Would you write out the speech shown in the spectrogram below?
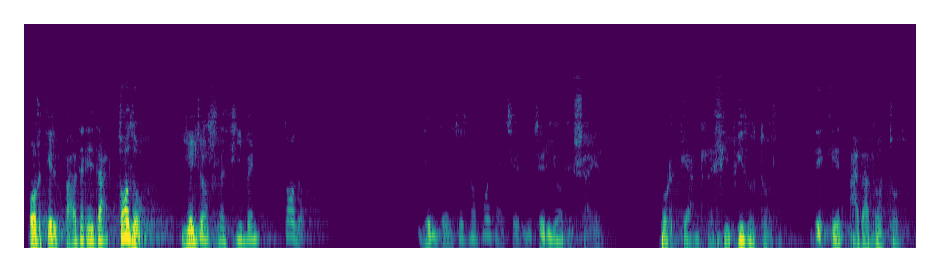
porque el Padre da todo y ellos reciben todo. Y entonces no pueden ser inferiores a él, porque han recibido todo, de quien ha dado todo.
